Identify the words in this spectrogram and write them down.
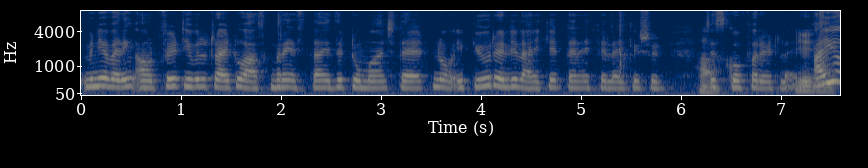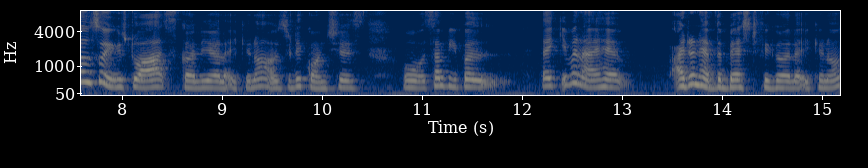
When you're wearing outfit, you will try to ask, Marista, is it too much that? No, if you really like it, then I feel like you should Huh. just go for it. Like Yeah. I also used to ask earlier, like you know, I was really conscious. Oh, some people, like even I have, I don't have the best figure, like you know.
